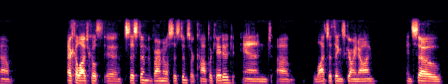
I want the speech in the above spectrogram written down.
um, ecological uh, system, environmental systems are complicated and um, lots of things going on. And so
